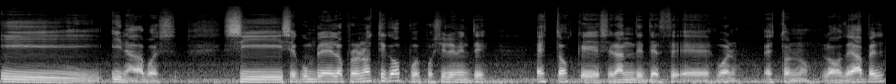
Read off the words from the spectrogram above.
Y, nada, pues si se cumplen los pronósticos, pues posiblemente estos que serán de tercer, eh, bueno, estos no, los de Apple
